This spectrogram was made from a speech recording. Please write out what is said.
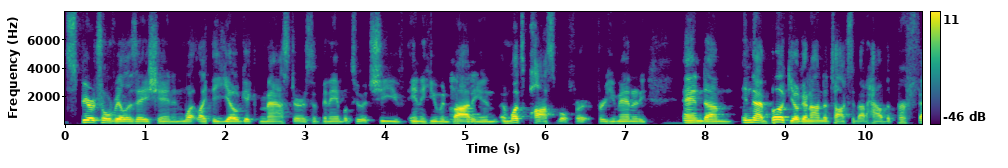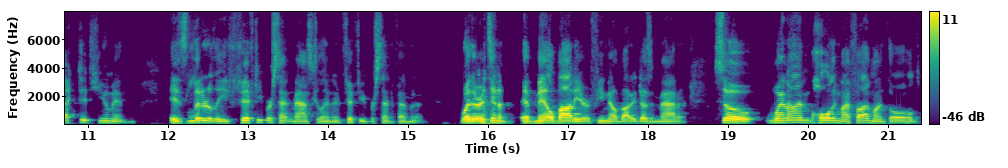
spiritual realization and what like the yogic masters have been able to achieve in a human body and, and what's possible for for humanity. And um, in that book, Yogananda talks about how the perfected human is literally 50% masculine and 50% feminine whether it's in a, a male body or a female body doesn't matter. So when i'm holding my five month old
